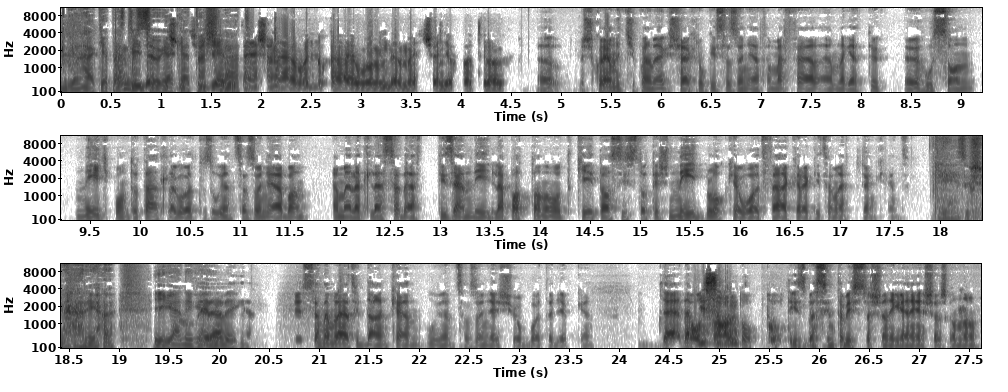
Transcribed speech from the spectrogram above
Igen, elképesztő szögeket is, is Én teljesen el vagyok állóval minden meccsen gyakorlatilag. És akkor említsük már meg Shaq rookie szezonját, ha már felemlegettük. Ő 24 pontot átlagolt az újonc szezonjában, emellett leszedett 14 lepattanót, két asszisztot és négy blokkja volt felkerekítve meccsenként. Jézus Mária. Igen, igen. Elég. És szerintem lehet, hogy Duncan újonc szezonja is jobb volt egyébként. De, de ott Viszont... van a top, top 10-ben szinte biztosan, igen, én is azt gondolom.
